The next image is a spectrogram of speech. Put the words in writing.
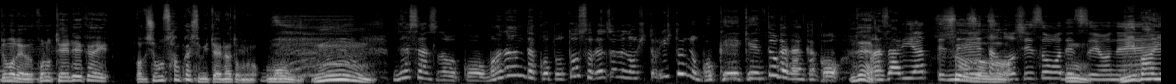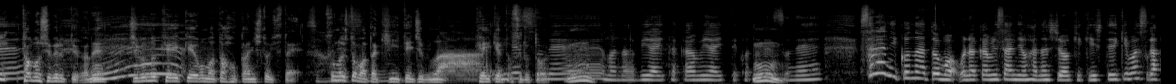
でもねこの定例会私も参加してみたいなと思う。ねうん。皆さんそのこう学んだこととそれぞれの一人一人のご経験とがなんかこう、ね混ざり合ってね楽しそうですよね、うん、2倍楽しめるっていうかねねえ。自分の経験をまた他にしといてその人また聞いて自分にわあ経験とすると。いいですね。学び合い高め合いってことですね、さらにこの後も村上さんにお話をお聞きしていきますが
